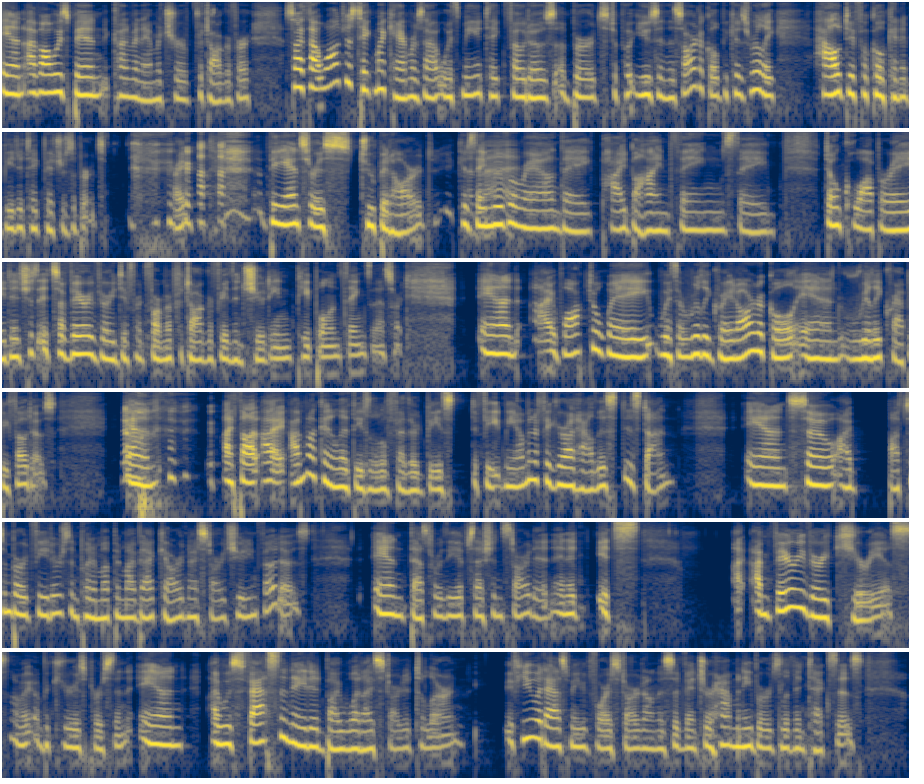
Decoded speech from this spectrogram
And I've always been kind of an amateur photographer. So I thought, well, I'll just take my cameras out with me and take photos of birds to put use in this article because really, how difficult can it be to take pictures of birds? Right? the answer is stupid hard because they bet. move around, they hide behind things, they don't cooperate. It's just it's a very, very different form of photography than shooting people and things and that sort. And I walked away with a really great article and really crappy photos. And I thought, I, I'm not going to let these little feathered bees defeat me. I'm going to figure out how this is done. And so I bought some bird feeders and put them up in my backyard and I started shooting photos. And that's where the obsession started. And it, it's, I, am very, very curious. I'm a, I'm a curious person. And I was fascinated by what I started to learn. If you had asked me before I started on this adventure, how many birds live in Texas?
